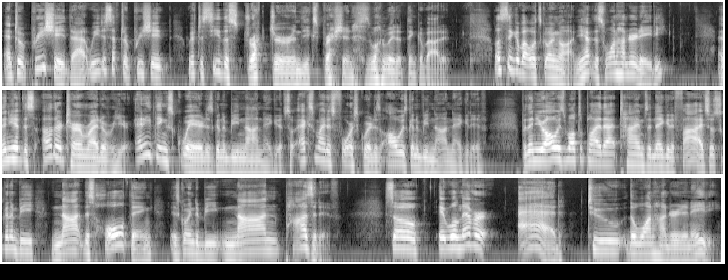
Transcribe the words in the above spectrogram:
And to appreciate that, we just have to appreciate, we have to see the structure in the expression is one way to think about it. Let's think about what's going on. You have this 180, and then you have this other term right over here. Anything squared is going to be non-negative. So x minus 4 squared is always going to be non-negative. But then you always multiply that times a negative 5. So it's going to be not, this whole thing is going to be non-positive. So it will never add to the 180.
